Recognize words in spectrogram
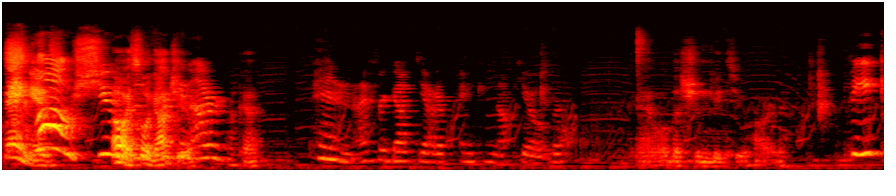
dang it! Oh shoot! Oh, I still got you. Okay. pin. I forgot the outer pin can knock you over. Okay, well, this shouldn't be too hard. PK!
